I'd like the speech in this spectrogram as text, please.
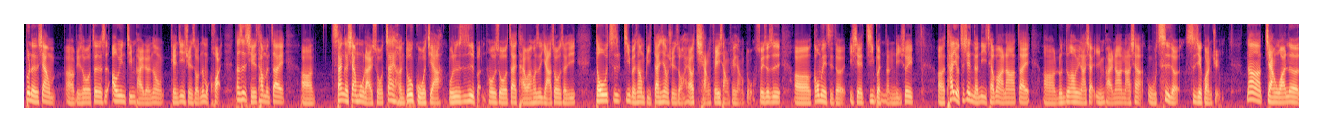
不能像啊比如说真的是奥运金牌的那种田径选手那么快，但是其实他们在啊三个项目来说，在很多国家，不论是日本或者说在台湾或是亚洲的成绩。都是基本上比单项选手还要强非常非常多，所以这是呃高妹子的一些基本能力，所以呃她有这些能力才有办法让她在啊伦敦奥运拿下银牌，那拿下五次的世界冠军。那讲完了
